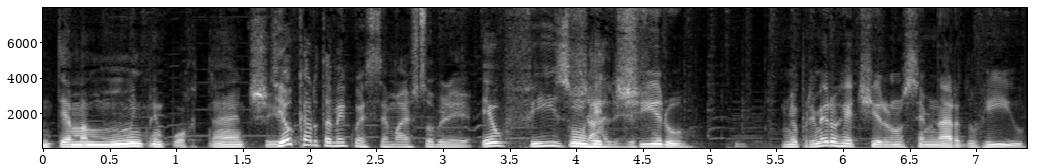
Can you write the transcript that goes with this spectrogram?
Um tema muito importante. Que eu quero também conhecer mais sobre. Eu fiz um Charles retiro, meu primeiro retiro no Seminário do Rio,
